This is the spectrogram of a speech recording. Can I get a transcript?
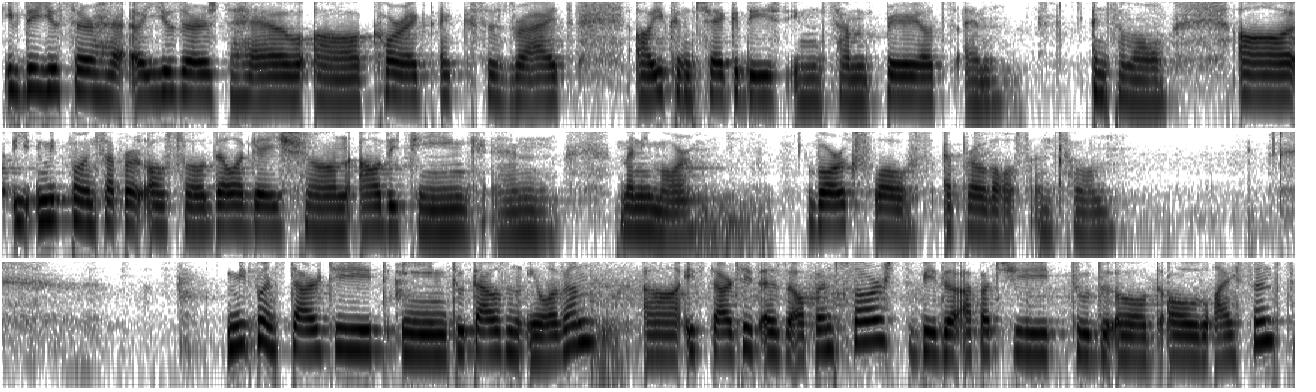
if the user ha uh, users have uh, correct access rights, you can check this in some periods and and so on. Uh, Midpoint support also delegation, auditing, and many more. Workflows, approvals, and so on. Midpoint started in 2011. Uh, it started as open source with the Apache 2.0 license,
